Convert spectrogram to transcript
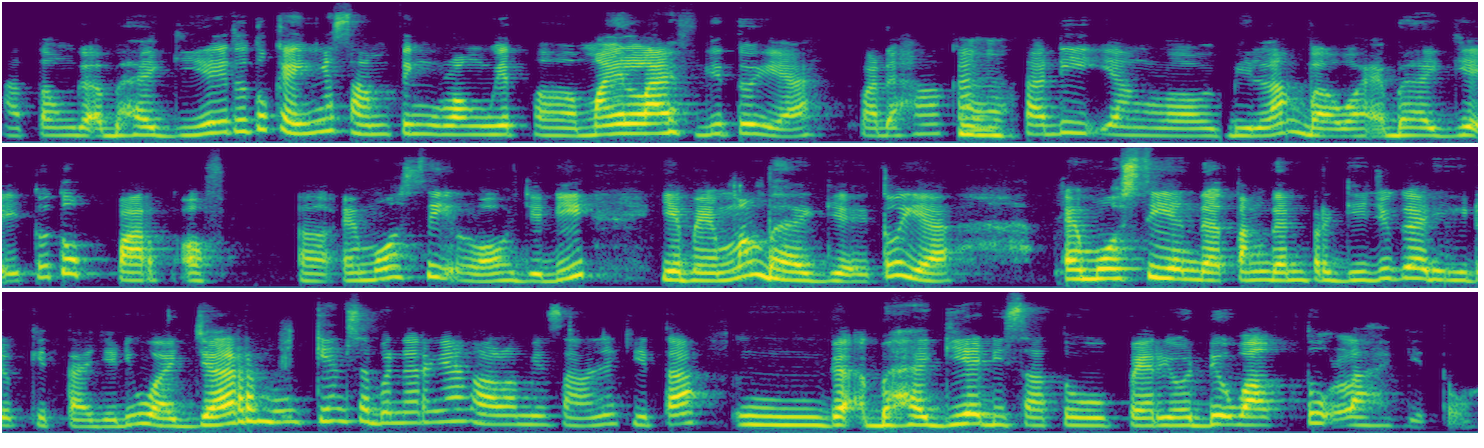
atau nggak bahagia itu tuh kayaknya something wrong with uh, my life gitu ya. Padahal kan hmm. tadi yang lo bilang bahwa bahagia itu tuh part of uh, emosi loh. Jadi ya memang bahagia itu ya emosi yang datang dan pergi juga di hidup kita. Jadi wajar mungkin sebenarnya kalau misalnya kita nggak bahagia di satu periode waktu lah gitu.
